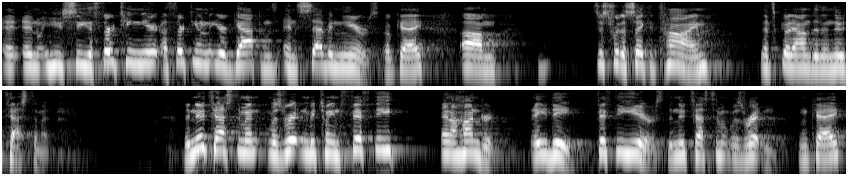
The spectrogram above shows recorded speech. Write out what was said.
and, and, you see a 13 year a 1300 year gap in, in seven years okay? Um, just for the sake of time let's go down to the new testament the new testament was written between 50 and 100 AD, 50 years, the New Testament was written, okay?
